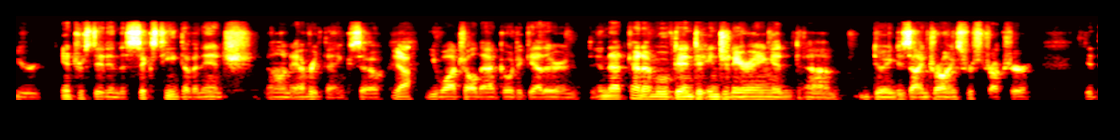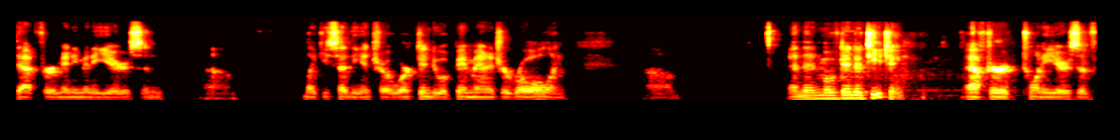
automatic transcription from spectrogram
you're interested in the 16th of an inch on everything. So yeah, you watch all that go together, and and that kind of moved into engineering and um, doing design drawings for structure. Did that for many many years, and um, like you said in the intro, worked into a BIM manager role and um, and then moved into teaching after 20 years of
